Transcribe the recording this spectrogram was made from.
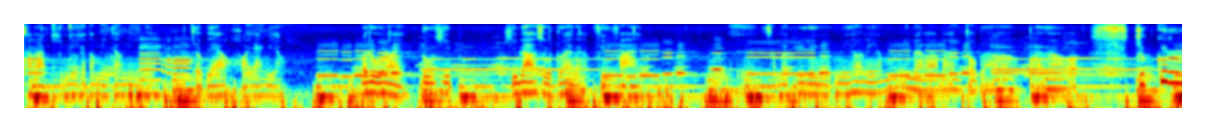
สำหรับคลิปนี้ก็ต้องมีเท่านี้นะจบแล้วขออย่างเดียว มาดูหน่อย ดูคลิป คลิปล่าสุดด้วยนะฟรีไฟสำหรับคลิปนี้มีเท่านี้ไม่มีอะไรมากจบแล้วไปแล้วจุกรู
